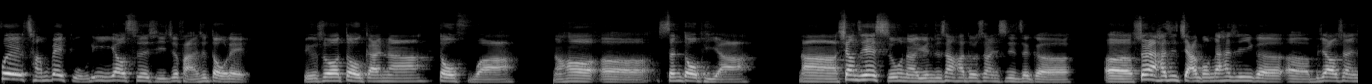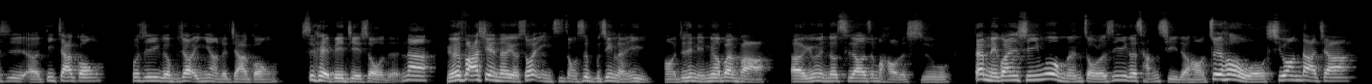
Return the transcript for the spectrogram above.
会常被鼓励要吃的其实就反而是豆类，比如说豆干啊、豆腐啊，然后呃生豆皮啊，那像这些食物呢，原则上它都算是这个呃虽然它是加工，但它是一个呃比较算是呃低加工或是一个比较营养的加工，是可以被接受的。那你会发现呢，有时候饮食总是不尽人意哦，就是你没有办法。呃，永远都吃到这么好的食物，但没关系，因为我们走的是一个长期的哈。最后，我希望大家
